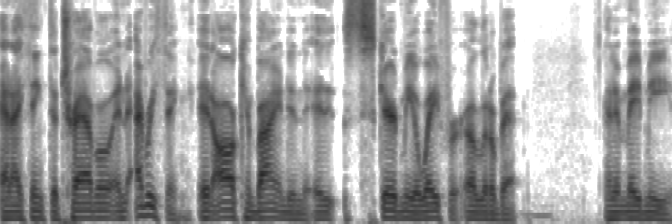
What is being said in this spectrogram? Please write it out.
And I think the travel and everything, it all combined, and it scared me away for a little bit, and it made me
